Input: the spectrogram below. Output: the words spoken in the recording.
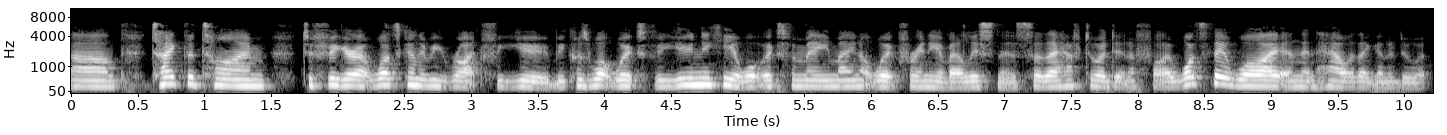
Um, take the time to figure out what's going to be right for you, because what works for you, Nikki, or what works for me, may not work for any of our listeners. So they have to identify what's their why, and then how are they going to do it.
